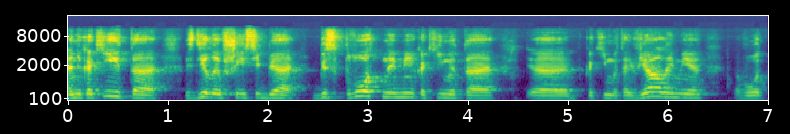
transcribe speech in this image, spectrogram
а не какие-то, сделавшие себя бесплотными, какими-то э, какими-то вялыми, вот,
